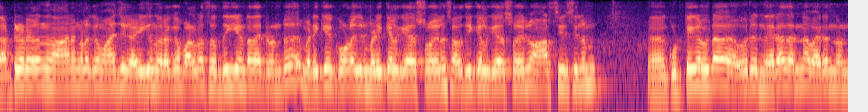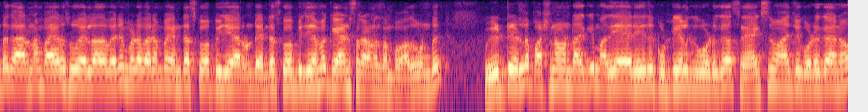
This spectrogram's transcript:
തട്ടുകടകളിൽ നിന്ന് സാധനങ്ങളൊക്കെ മാറ്റി കഴിക്കുന്നവരൊക്കെ വളരെ ശ്രദ്ധിക്കേണ്ടതായിട്ടുണ്ട്. മെഡിക്കൽ കോളേജിൽ മെഡിക്കൽ ഗ്യാസ്ട്രോയിലും സർജിക്കൽ ഗ്യാസ്ട്രോയിലും ആർ സി സിയിലും കുട്ടികളുടെ ഒരു നിര തന്നെ വരുന്നുണ്ട്. കാരണം വൈറസ് ഇല്ലാതെ വരും. ഇവിടെ വരുമ്പോൾ എൻഡോസ്കോപ്പി ചെയ്യാറുണ്ട്. എൻഡോസ്കോപ്പി ചെയ്യുമ്പോൾ ക്യാൻസറാണ് സംഭവം. അതുകൊണ്ട് വീട്ടുകളിൽ ഭക്ഷണം ഉണ്ടാക്കി മതിയായ രീതിയിൽ കുട്ടികൾക്ക് കൊടുക്കുക സ്നാക്സ് വാങ്ങിച്ച് കൊടുക്കാനോ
